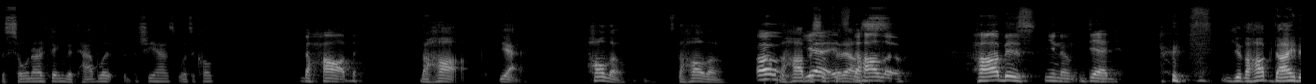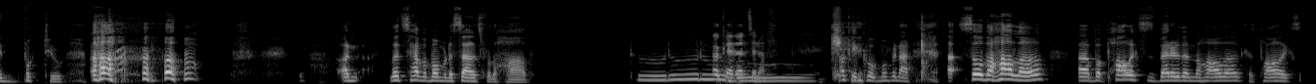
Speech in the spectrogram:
the sonar thing? The tablet that she has? What's it called? the Hob. The Hob. Yeah. Holo. It's the Holo. Oh, The Hob is yeah, something it's the. Holo. Hob is, you know, dead. Yeah, the Hob died in book two. Un- let's have a moment of silence for the Hob. Okay, that's enough. okay, cool. Moving on. Uh, so the Holo, uh, but Pollux is better than the Holo because Pollux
